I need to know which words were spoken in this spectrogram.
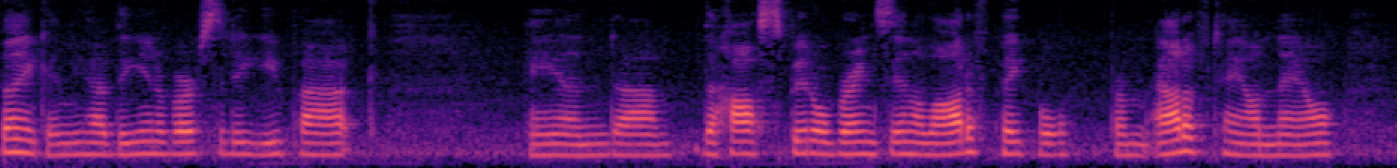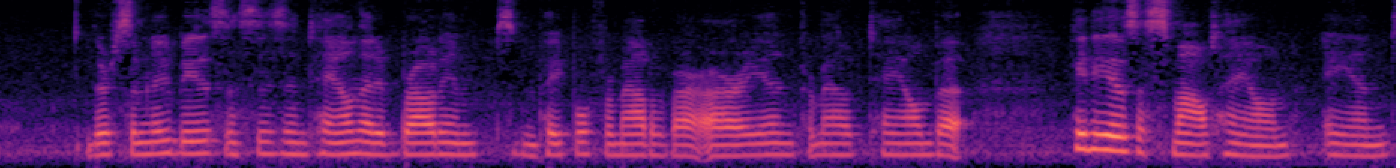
think, and you have the university, UPike, and um, the hospital brings in a lot of people from out of town now. There's some new businesses in town that have brought in some people from out of our area and from out of town, but it is a small town, and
